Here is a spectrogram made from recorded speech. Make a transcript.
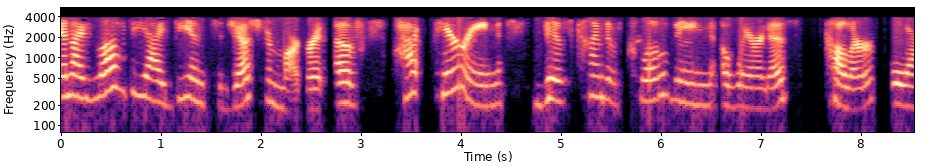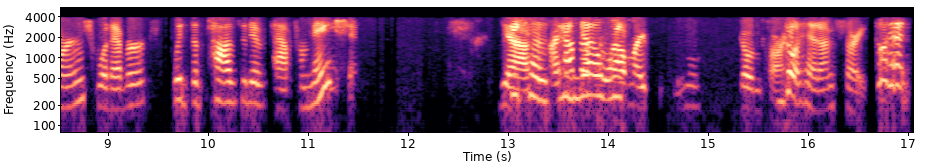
And i love the idea and suggestion margaret of pairing this kind of clothing awareness color orange whatever with the positive affirmation. Yeah, because I have you know that throughout my. Go, I'm sorry. Go ahead. I'm sorry. Go ahead.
